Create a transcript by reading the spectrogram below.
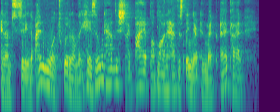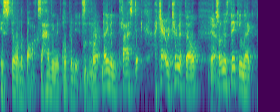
And I'm sitting there. I even go on Twitter. I'm like, hey, does anyone have this? Should I buy it? Blah, blah. And I have this thing there. And my iPad is still in the box. I haven't even opened it. It's mm-hmm. brand- not even plastic. I can't return it though. Yeah. So I'm just thinking, like,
